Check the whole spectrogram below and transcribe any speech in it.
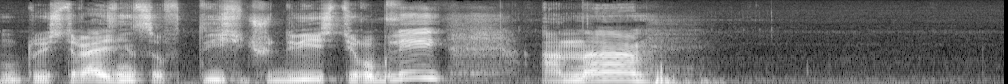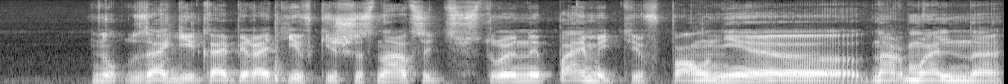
Ну, то есть разница в 1200 рублей, она ну, за гиг оперативки 16 встроенной памяти вполне нормально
